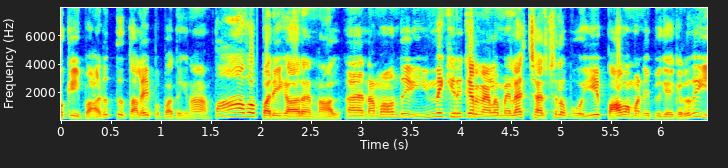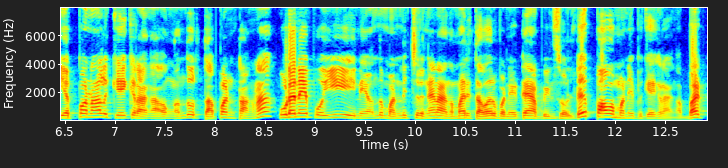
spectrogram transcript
ஓகே இப்போ அடுத்த தலைப்பு பார்த்தீங்கன்னா பாவ பரிகார நாள். நம்ம வந்து இன்னைக்கு இருக்கிற நிலமையில சர்ச்சில் போய் பாவ மன்னிப்பு கேட்கறது எப்பனாலும் கேட்குறாங்க அவங்க வந்து ஒரு தப்புன்ட்டாங்கன்னா உடனே போய் என்னை வந்து மன்னிச்சிருங்க நான் அந்த மாதிரி தவறு பண்ணிட்டேன் அப்படின்னு சொல்லிட்டு பாவ மன்னிப்பு கேட்குறாங்க பட்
